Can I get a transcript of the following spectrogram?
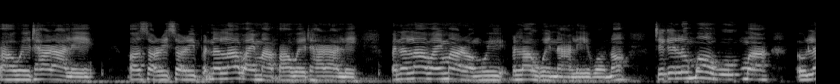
ဘာဝယ်ထားတာလဲအော် sorry sorry ဘယ်နှလပိုင်းမှာဘာဝယ်ထားတာလဲဘယ်နှလပိုင်းမှာတော့ငွေဘယ်လောက်ဝင်တာလဲပေါ့နော်တကယ်လို့မဟုတ်ဘူးဥမာဟိုလ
